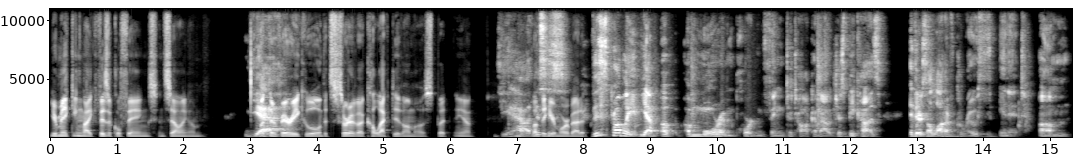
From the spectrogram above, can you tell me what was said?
you're making like physical things and selling them, Yeah. but they're very cool. It's sort of a collective almost. But you know, yeah. I'd love to hear is- more about it. This is probably yeah a, a more important thing to talk about just because there's a lot of growth in it. Um,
